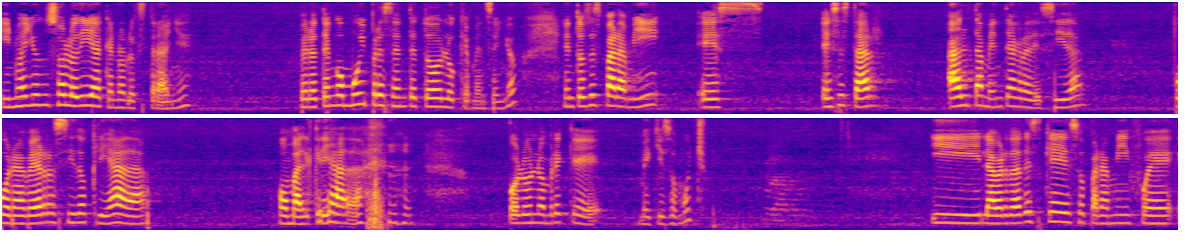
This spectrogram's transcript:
y no hay un solo día que no lo extrañe, pero tengo muy presente todo lo que me enseñó. Entonces para mí es, es estar altamente agradecida por haber sido criada o malcriada por un hombre que me quiso mucho. Y la verdad es que eso para mí fue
